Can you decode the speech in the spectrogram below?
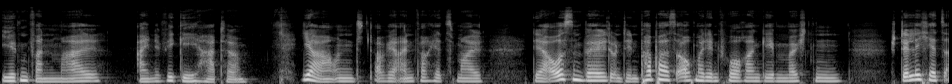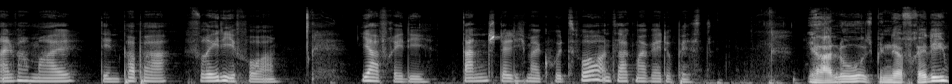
irgendwann mal eine WG hatte. Ja, und da wir einfach jetzt mal der Außenwelt und den Papas auch mal den Vorrang geben möchten, stelle ich jetzt einfach mal den Papa Fredi vor. Ja, Fredi, dann stell dich mal kurz vor und sag mal, wer du bist. Ja, hallo, ich bin der Fredi.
